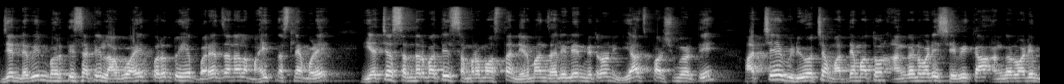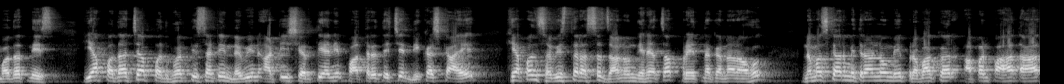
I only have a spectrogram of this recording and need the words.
जे नवीन भरतीसाठी लागू आहेत परंतु हे बऱ्याच जणांना माहीत नसल्यामुळे याच्या संदर्भातील संभ्रमावस्था निर्माण झालेली आहे. मित्रांनो याच पार्श्वभूमीवरती आजच्या व्हिडिओच्या माध्यमातून अंगणवाडी सेविका अंगणवाडी मदतनीस या पदाच्या पदभरतीसाठी नवीन अटी शर्ती आणि पात्रतेचे निकष काय आहेत हे आपण सविस्तर असं जाणून घेण्याचा प्रयत्न करणार आहोत. नमस्कार मित्रांनो मी प्रभाकर. आपण पाहत आहात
